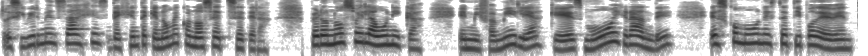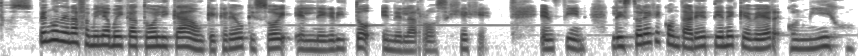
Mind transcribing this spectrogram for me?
recibir mensajes de gente que no me conoce, etc. Pero no soy la única. En mi familia, que es muy grande, es común este tipo de eventos. Vengo de una familia muy católica, aunque creo que soy el negrito en el arroz, jeje. En fin, la historia que contaré tiene que ver con mi hijo.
